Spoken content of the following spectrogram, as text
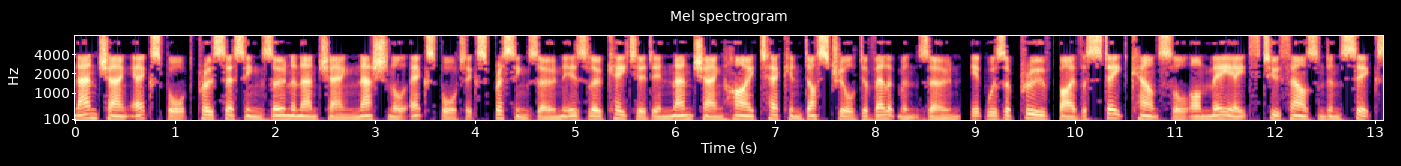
Nanchang Export Processing Zone Nanchang National Export Expressing Zone is located in Nanchang High Tech Industrial Development Zone. It was approved by the State Council on May 8, 2006,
